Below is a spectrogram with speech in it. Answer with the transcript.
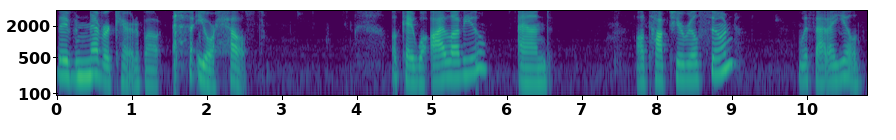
They've never cared about your health. Okay, well, I love you, and I'll talk to you real soon. With that, I yield.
